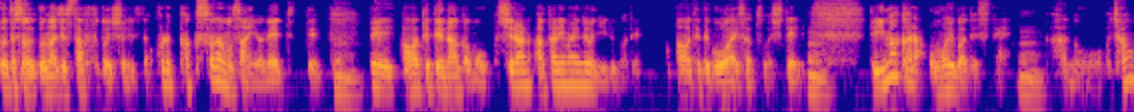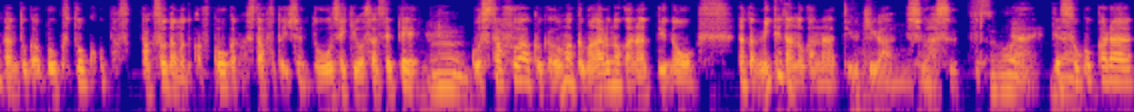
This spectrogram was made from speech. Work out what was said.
私の同じスタッフと一緒に言ってたこれパクソダムさんよねって言って、うん。で、慌ててなんかもう知らん、当たり前のようにいるので、慌ててご挨拶をして、うんで、今から思えばですね、うん。あの、チャンカンとか僕とパクソダムとか福岡のスタッフと一緒に同席をさせて、うん。こうスタッフワークがうまく回るのかなっていうのを、なんか見てたのかなっていう気がします。すごい。はい。で、そこから、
